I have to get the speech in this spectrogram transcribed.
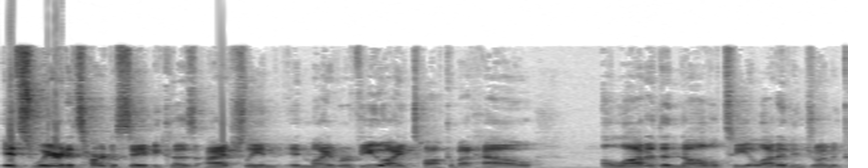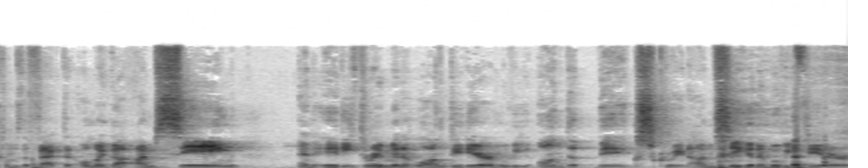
It's weird. It's hard to say because I actually, in, in my review, I talk about how a lot of the novelty, a lot of the enjoyment comes the fact that, oh my god, I'm seeing an 83 minute long DDR movie on the big screen. I'm seeing it in a movie theater.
